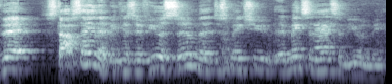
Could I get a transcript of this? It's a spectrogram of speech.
That Stop saying that because if you assume that, it just makes you it makes an ass of you and me.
